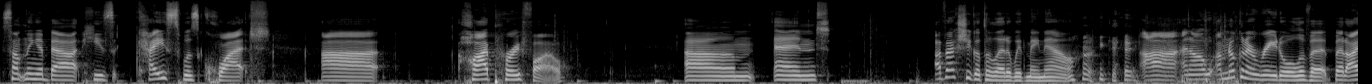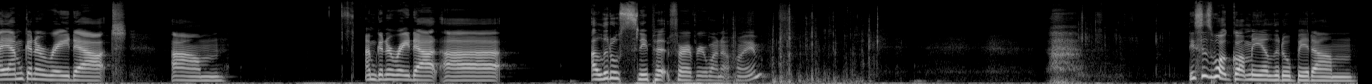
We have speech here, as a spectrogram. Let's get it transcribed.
something about his case was quite uh, high profile. Um, and I've actually got the letter with me now. okay. Uh, and I'll, I'm not going to read all of it, but I am going to read out. Um, I'm going to read out uh, a little snippet for everyone at home. This is what got me a little bit. Um,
